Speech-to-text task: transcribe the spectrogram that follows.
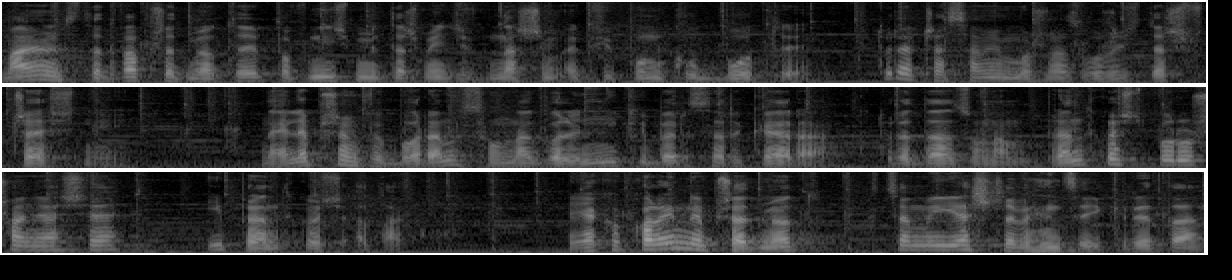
Mając te dwa przedmioty, powinniśmy też mieć w naszym ekwipunku buty, które czasami można złożyć też wcześniej. Najlepszym wyborem są nagolenniki berserkera, które dadzą nam prędkość poruszania się i prędkość ataku. Jako kolejny przedmiot chcemy jeszcze więcej kryta,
